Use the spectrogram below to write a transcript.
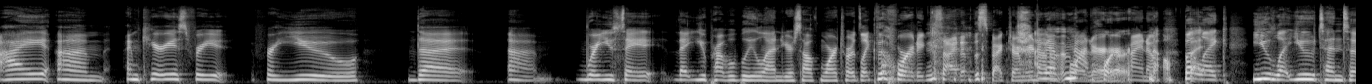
I um I'm curious for you for you the um where you say that you probably lend yourself more towards like the hoarding side of the spectrum. You're not mean, a I'm not a hoarder. hoarder, I know. no, but, but- like you let you tend to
